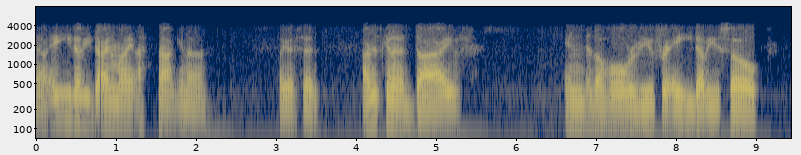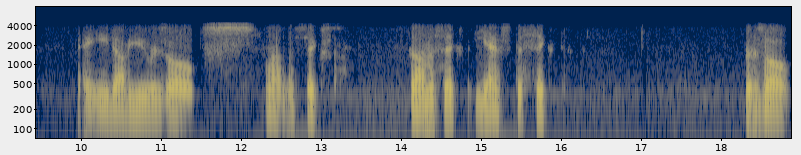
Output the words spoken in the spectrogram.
Now, AEW Dynamite, I'm not gonna, like I said, I'm just gonna dive into the whole review for AEW. So, AEW results, not the sixth. On the sixth, yes, the sixth results.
